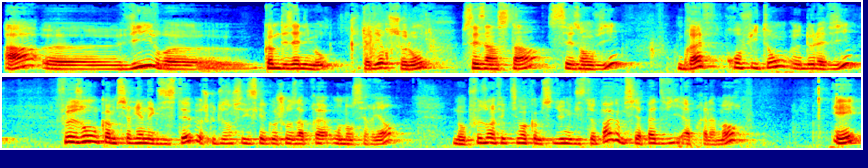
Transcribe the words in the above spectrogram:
à euh, vivre euh, comme des animaux, c'est-à-dire selon ses instincts, ses envies. Bref, profitons euh, de la vie. Faisons comme si rien n'existait, parce que de toute façon, s'il existe quelque chose après, on n'en sait rien. Donc faisons effectivement comme si Dieu n'existe pas, comme s'il n'y a pas de vie après la mort. Et,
